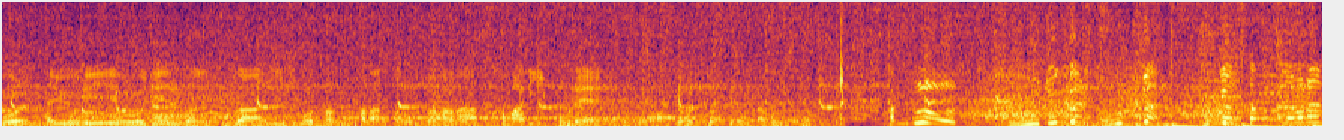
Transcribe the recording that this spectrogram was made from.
볼 타율이 오재일 선수가 25타수 8안타 홈런 하나 3할 2푼의 성적을 또 기록을 하고 있습니다. 3구 우중간에서 우중간 중견수 당합니다만은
